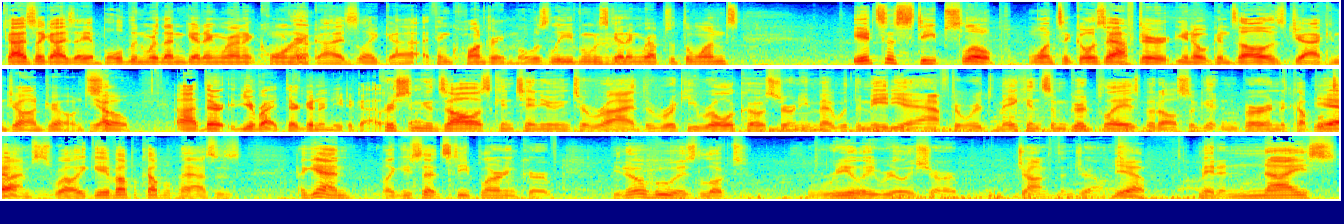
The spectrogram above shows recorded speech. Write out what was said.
guys like Isaiah Bolden were then getting run at corner. Yep. Guys like uh, I think Quandre Mosely even Mm-hmm. was getting reps with the ones. It's a steep slope once it goes after you know Gonzalez, Jack, and John Jones. Yep. So uh, they're you're right. They're going to need a guy. Christian like that. Gonzalez continuing to ride the rookie roller coaster, and he met with the media afterwards, making some good plays, but also getting burned a couple Yeah. times as well. He gave up a couple passes. Again, like you said, steep learning curve. You know who has looked really, really sharp? Jonathan Jones. Yeah. Made a nice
